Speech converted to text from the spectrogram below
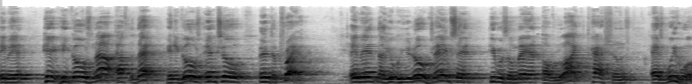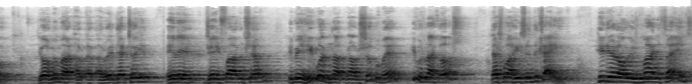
Amen. He, he goes now after that and he goes into, into prayer. Amen. Now, you, you know, James said he was a man of like passions as we were. Y'all remember I, I, I, read that to you? Amen. James 5 and 7. Amen. He wasn't not, not a superman. He was like us. That's why he's in the cave. He did all these mighty things.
